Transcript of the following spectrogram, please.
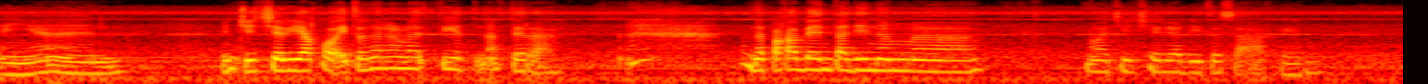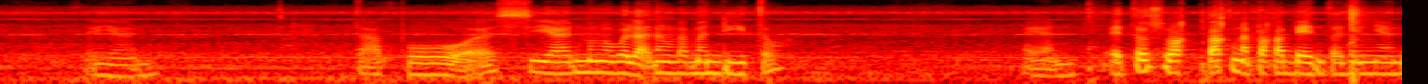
Ayan. Yung chichirya ko, ito na lang nati- natira. Napakabenta din ng ah, mga chichirya dito sa akin. Ayan. Tapos, yan, mga wala ng laman dito. Ayan. Ito, swak pack, napakabenta din yan.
